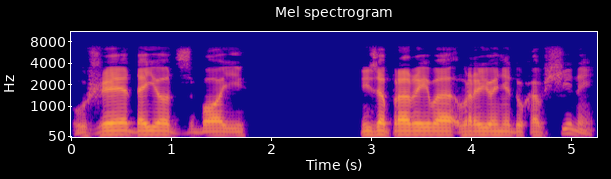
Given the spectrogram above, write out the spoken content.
Уже дает сбои. Из-за прорыва в районе Духовщины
